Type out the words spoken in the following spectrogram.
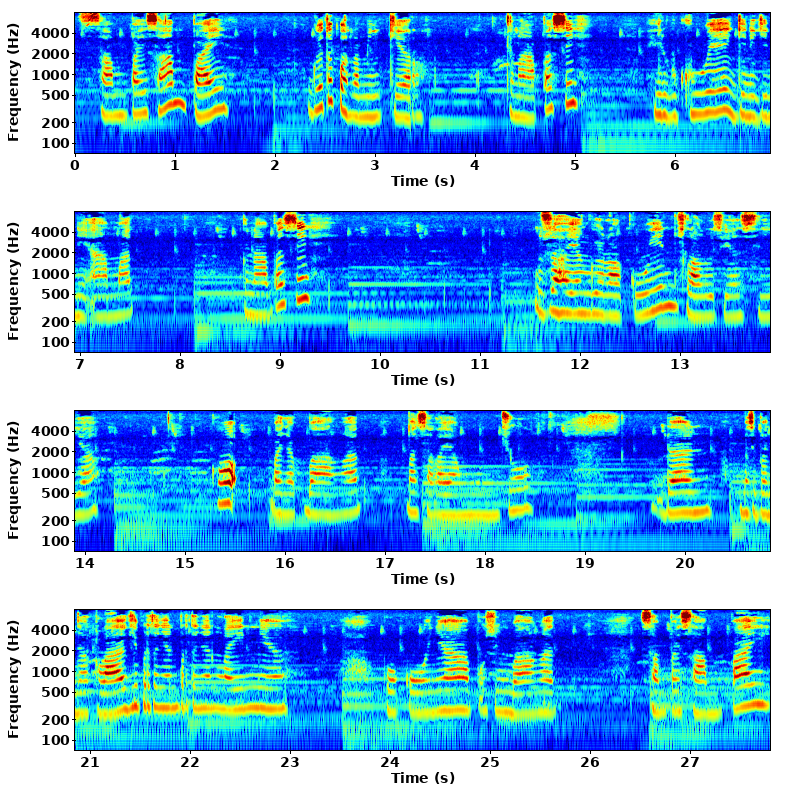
Sampai-sampai gue tuh pernah mikir, kenapa sih hidup gue gini-gini amat? Kenapa sih usaha yang gue lakuin selalu sia-sia. Kok banyak banget masalah yang muncul? Dan masih banyak lagi pertanyaan-pertanyaan lainnya. Pokoknya pusing banget. Sampai-sampai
